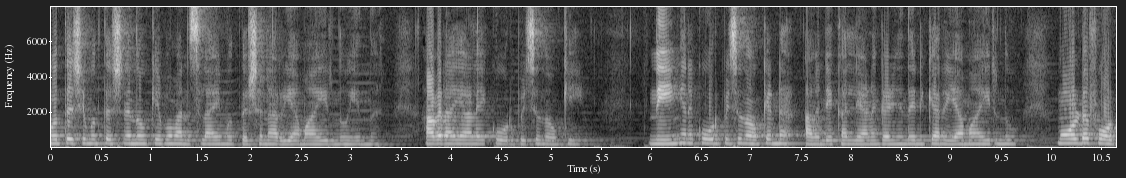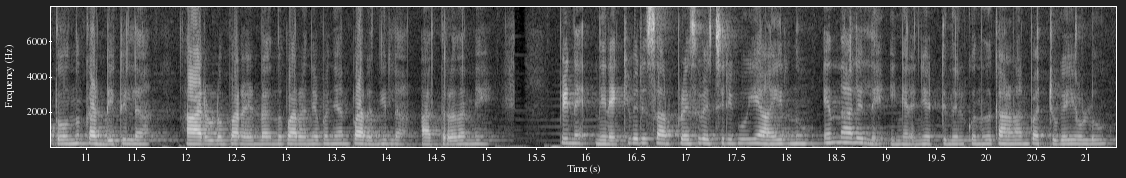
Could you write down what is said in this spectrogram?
മുത്തശ്ശി മുത്തശ്ശനെ നോക്കിയപ്പോൾ മനസ്സിലായി മുത്തശ്ശൻ അറിയാമായിരുന്നു എന്ന്. അവർ അയാളെ കൂർപ്പിച്ച് നോക്കി. നീ ഇങ്ങനെ കൂർപ്പിച്ച് നോക്കണ്ട. അവന്റെ കല്യാണം കഴിഞ്ഞത് എനിക്കറിയാമായിരുന്നു. മോളുടെ ഫോട്ടോ ഒന്നും കണ്ടിട്ടില്ല. ആരോടും പറയണ്ട എന്ന് പറഞ്ഞപ്പോൾ ഞാൻ പറഞ്ഞില്ല. അത്ര തന്നെ. പിന്നെ നിനക്ക് ഒരു സർപ്രൈസ് വെച്ചിരിക്കുകയായിരുന്നു. എന്നാലല്ലേ ഇങ്ങനെ ഞെട്ടി നിൽക്കുന്നത് കാണാൻ പറ്റുകയുള്ളൂ?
